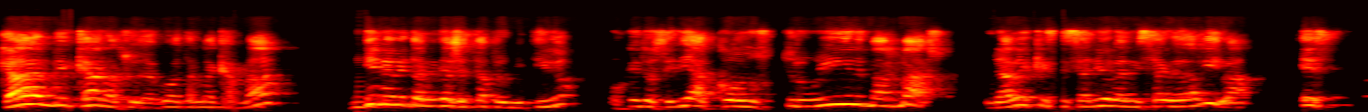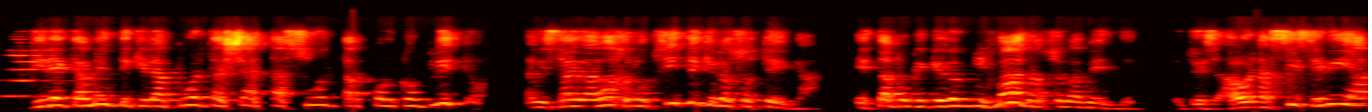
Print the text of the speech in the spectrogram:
Cambie cara su de acuerdo a cama, ni en ya está permitido, porque esto sería construir más más. Una vez que se salió la bisagra de arriba, es directamente que la puerta ya está suelta por completo. La bisagra de abajo no existe que lo sostenga. Está porque quedó en mis manos solamente. Entonces, ahora sí sería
